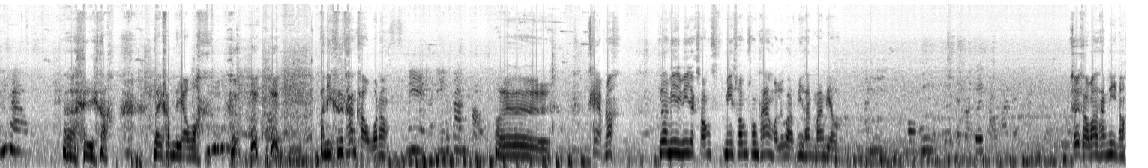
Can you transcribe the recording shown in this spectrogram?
นี่ฮาวเออเดี๋ยวได้คำเดียวว่ะอันนี้คือทางเขาบ่เนาะนี่อันนี้คือทานเขาเออแคบเนาะแล้วมีมีจากสองมีสองสองทางบ่หรือว่ามีทางทางเดียวอันนี้มองหูเออแต่ว่าเคยเขามาแต่ เคยเข้ามาทางนี้เนาะ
